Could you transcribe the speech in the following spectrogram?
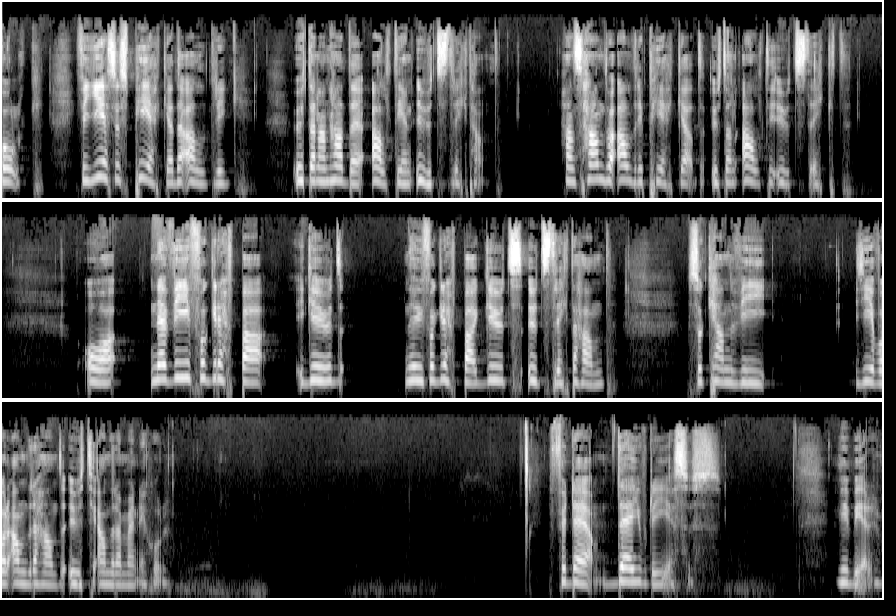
folk. För Jesus pekade aldrig, utan han hade alltid en utsträckt hand. Hans hand var aldrig pekad, utan alltid utsträckt. Och när vi får greppa Gud, när vi får greppa Guds utsträckta hand, så kan vi ge vår andra hand ut till andra människor. För det, det gjorde Jesus. Vi ber.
